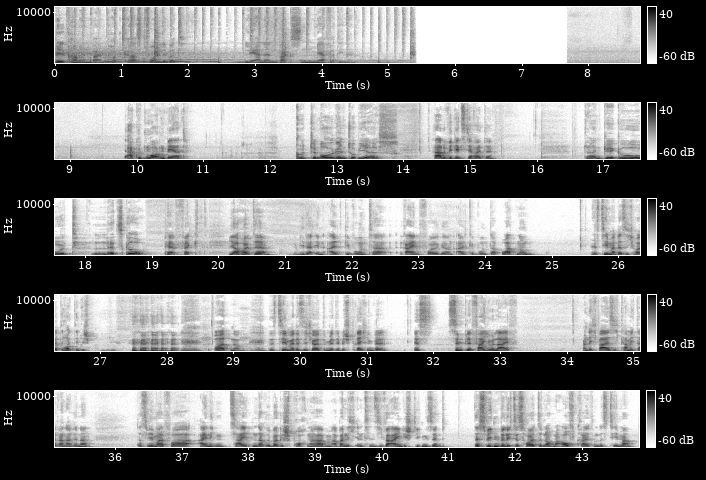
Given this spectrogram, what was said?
Willkommen beim Podcast for Liberty. Lernen, wachsen, mehr verdienen. Ja, guten Morgen, Bert. Guten Morgen, Tobias. Hallo, wie geht's dir heute? Danke, gut. Let's go. Perfekt. Ja, heute wieder in altgewohnter Reihenfolge und altgewohnter Ordnung. Das Thema, das ich heute mit dir besprechen Ordnung. Das Thema, das ich heute mit dir besprechen will, ist Simplify Your Life. Und ich weiß, ich kann mich daran erinnern, dass wir mal vor einigen Zeiten darüber gesprochen haben, aber nicht intensiver eingestiegen sind. Deswegen will ich das heute nochmal aufgreifen, das Thema.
